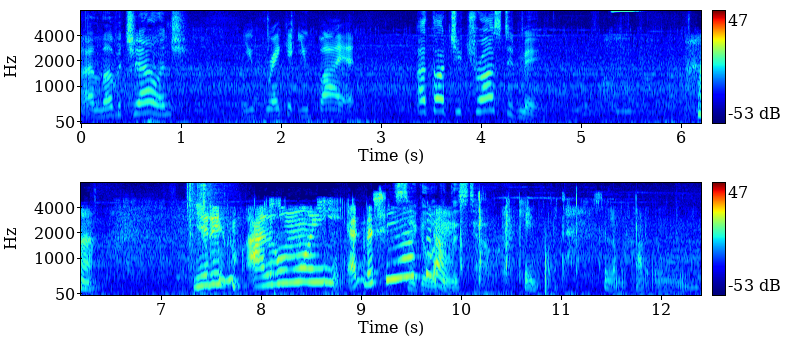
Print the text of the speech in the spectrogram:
I love a challenge. You break it, you buy it. I thought you trusted me. Y eres algo muy agresivo, Let's take a look pero... at this tower. ¿Qué importa? Es lo mejor del mundo.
